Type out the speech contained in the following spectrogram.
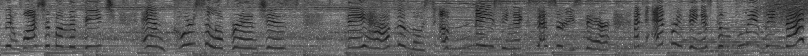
animals that wash up on the beach, and Corsola branches. They have the most amazing accessories there, and everything is completely natural.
